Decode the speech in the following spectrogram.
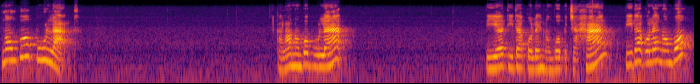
nombor bulat. Kalau nombor bulat dia tidak boleh nombor pecahan, tidak boleh nombor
